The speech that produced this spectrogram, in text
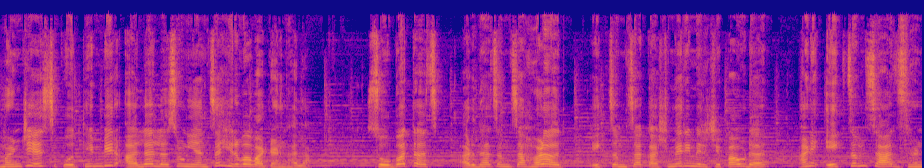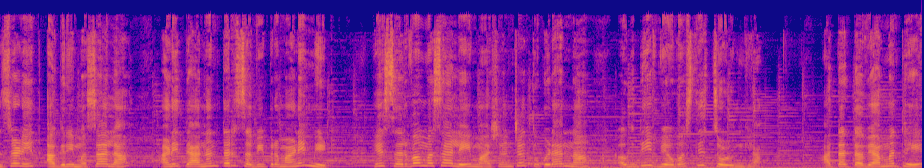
म्हणजेच कोथिंबीर आलं लसूण यांचं हिरवं वाटण घाला. सोबतच अर्धा चमचा हळद एक चमचा काश्मीरी मिरची पावडर आणि एक चमचा झणझणीत आगरी मसाला आणि त्यानंतर चवीप्रमाणे मीठ. हे सर्व मसाले माशांच्या तुकड्यांना अगदी व्यवस्थित चोळून घ्या. आता तव्यामध्ये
